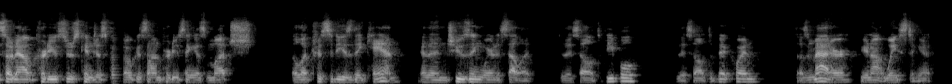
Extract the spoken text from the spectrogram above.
so now producers can just focus on producing as much electricity as they can and then choosing where to sell it. Do they sell it to people? Do they sell it to Bitcoin? Doesn't matter. You're not wasting it.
